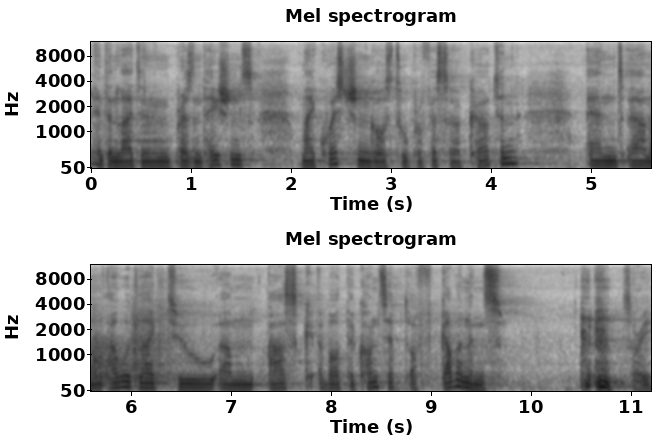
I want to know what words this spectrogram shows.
and enlightening presentations. My question goes to Professor Curtin, and um, I would like to um, ask about the concept of governance sorry,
